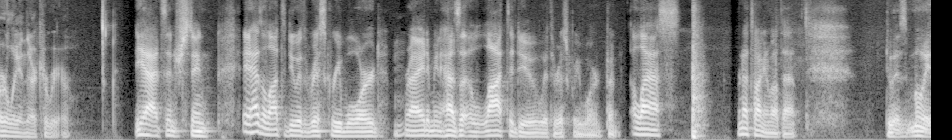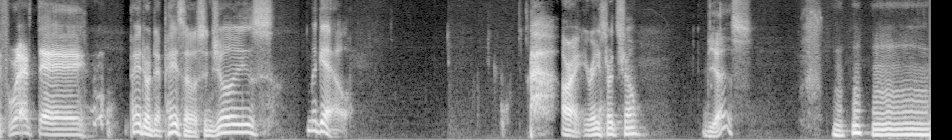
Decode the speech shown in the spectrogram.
early in their career. Yeah, it's interesting. It has a lot to do with risk reward, mm-hmm. right? I mean, it has a lot to do with risk reward, but alas, we're not talking about that. Tu es muy fuerte. Pedro de Pesos enjoys Miguel. All right, you ready to start the show? Yes. Mm-hmm.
